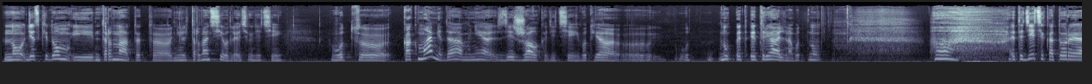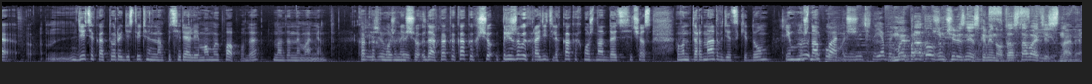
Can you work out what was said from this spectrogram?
Но детский дом и интернат – это не альтернатива для этих детей. Вот э, как маме, да, мне здесь жалко детей. Вот я, э, вот, ну, это, это реально, вот, ну, это дети, которые, дети, которые действительно потеряли и маму, и папу, да, на данный момент. Как их можно еще, да, как, как их еще при живых родителях, как их можно отдать сейчас в интернат, в детский дом? Им ну, нужна помощь. Лично, я бы Мы продолжим через несколько минут. Оставайтесь с нами.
